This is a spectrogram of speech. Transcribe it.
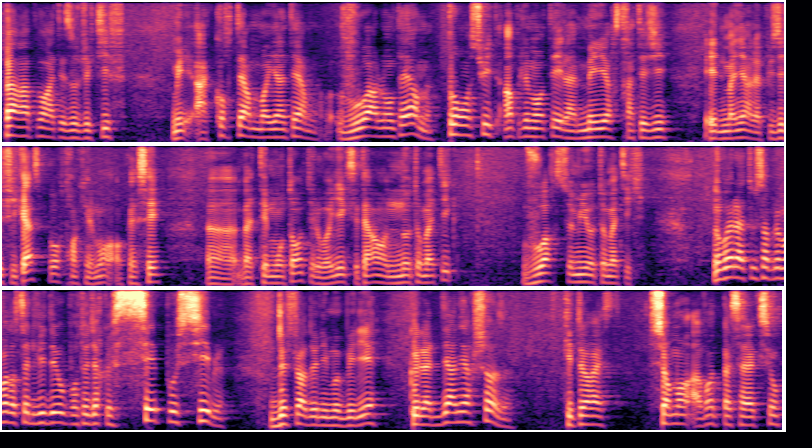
par rapport à tes objectifs, mais à court terme, moyen terme, voire long terme, pour ensuite implémenter la meilleure stratégie et de manière la plus efficace pour tranquillement encaisser euh, bah, tes montants, tes loyers, etc. en automatique, voire semi-automatique. Donc voilà, tout simplement dans cette vidéo pour te dire que c'est possible de faire de l'immobilier, que la dernière chose qui te reste, sûrement avant de passer à l'action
